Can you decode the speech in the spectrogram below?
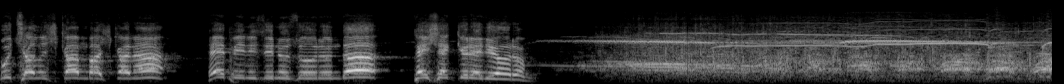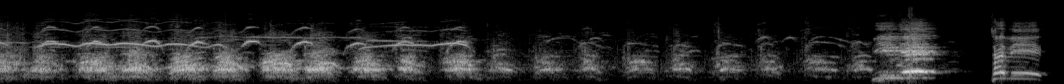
bu çalışkan başkana hepinizin huzurunda teşekkür ediyorum. Bir de tabii?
